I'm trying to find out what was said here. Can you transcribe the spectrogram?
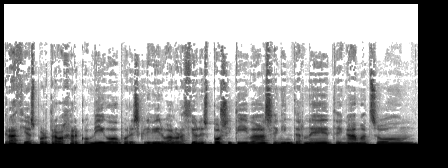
Gracias por trabajar conmigo, por escribir valoraciones positivas en Internet, en Amazon,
